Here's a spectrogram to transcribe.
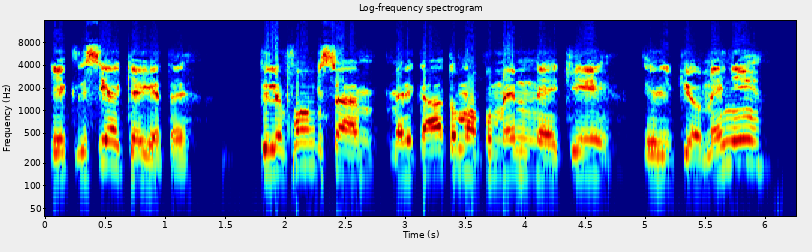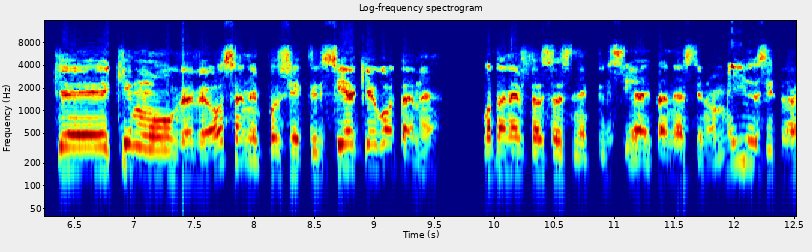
η Εκκλησία καίγεται. Τηλεφώνησα μερικά άτομα που μένουν εκεί ηλικιωμένοι και εκεί μου βεβαιώσανε πως η Εκκλησία καιγότανε. Όταν έφτασα στην Εκκλησία ήταν αστυνομίες, ήταν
